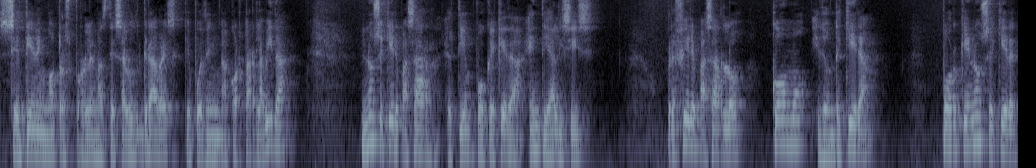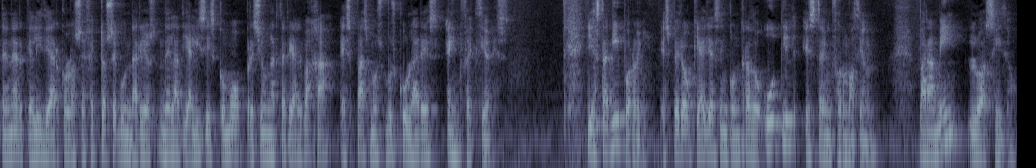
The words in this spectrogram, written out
se tienen otros problemas de salud graves que pueden acortar la vida, no se quiere pasar el tiempo que queda en diálisis, prefiere pasarlo como y donde quiera, porque no se quiere tener que lidiar con los efectos secundarios de la diálisis como presión arterial baja, espasmos musculares e infecciones. Y hasta aquí por hoy. Espero que hayas encontrado útil esta información. Para mí lo ha sido,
